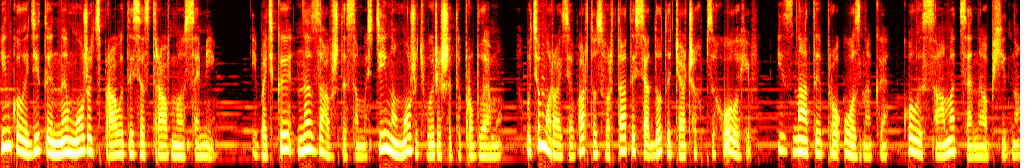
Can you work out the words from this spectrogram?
Інколи діти не можуть справитися з травмою самі, і батьки не завжди самостійно можуть вирішити проблему. У цьому разі варто звертатися до дитячих психологів і знати про ознаки, коли саме це необхідно.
